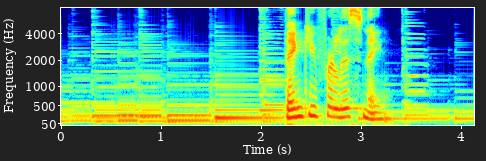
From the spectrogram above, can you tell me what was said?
Thank you for listening.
